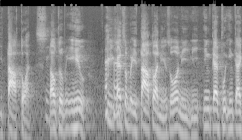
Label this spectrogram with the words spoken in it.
一大段，到这边又。避开这么一大段，你说你你应该不应该，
